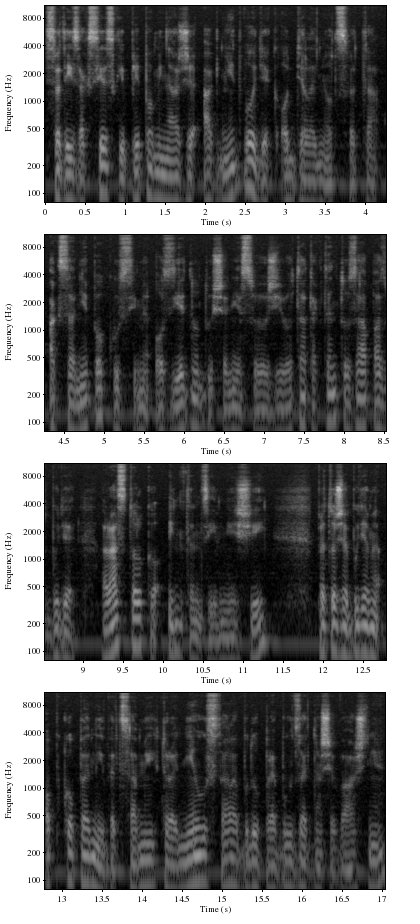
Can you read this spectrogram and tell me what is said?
Svetý Izak Sírsky pripomína, že ak nedôjde k oddeleniu od sveta, ak sa nepokúsime o zjednodušenie svojho života, tak tento zápas bude raz toľko intenzívnejší, pretože budeme obklopení vecami, ktoré neustále budú prebúdzať naše vášne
